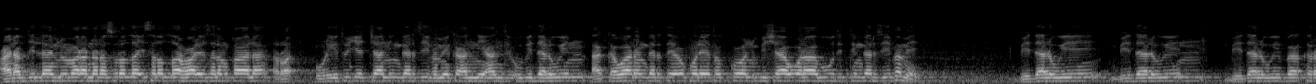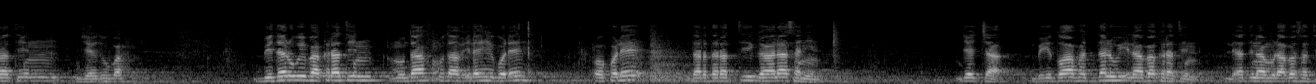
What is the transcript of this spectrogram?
عن عبد الله بن عمر أن رسول الله صلى الله عليه وسلم قال اريد جتان انغرسي فمي كأني انزل بدلو اكوان انغرتي وكلي تكون بشا ورابوت تنغرسي فمي. بدلو بدلو بدلو بكرة جدوبة. بدلو بكرة مضاف مضاف إليه قوله وكلي دردرتي قالا سنين. جتة بإضافة دلو إلى بكرة لأدنى ملابسة.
